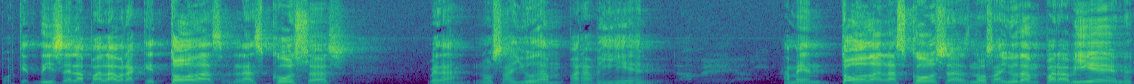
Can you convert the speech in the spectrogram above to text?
Porque dice la palabra que todas las cosas, ¿verdad? Nos ayudan para bien. Amén. Todas las cosas nos ayudan para bien.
